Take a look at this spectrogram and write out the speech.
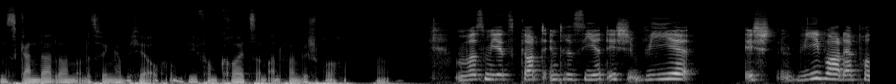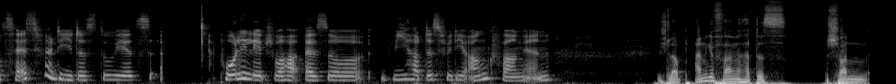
ein Skandalon und deswegen habe ich ja auch irgendwie vom Kreuz am Anfang gesprochen. Ja. Was mich jetzt gerade interessiert ist, wie, ist, wie war der Prozess für dich, dass du jetzt Poly lebst? Also, wie hat das für dich angefangen? Ich glaube, angefangen hat es schon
